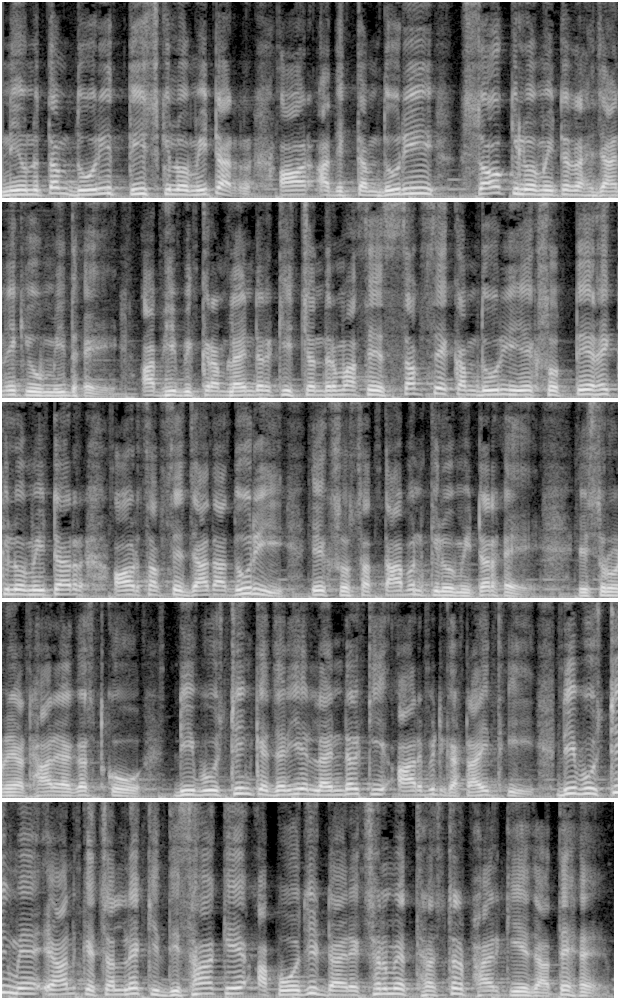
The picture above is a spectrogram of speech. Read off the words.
न्यूनतम दूरी 30 किलोमीटर और अधिकतम दूरी 100 किलोमीटर रह जाने की उम्मीद है। अभी विक्रम लैंडर की चंद्रमा से सबसे कम दूरी 113 किलोमीटर और सबसे ज़्यादा दूरी एक सौ सत्तावन किलोमीटर है। इसरो ने 18 अगस्त को डी बूस्टिंग के ज़रिए लैंडर की ऑर्बिट घटाई थी। डी बूस्टिंग में यान के चलने की दिशा के अपोजिट डायरेक्शन में थ्रस्टर फायर किए जाते हैं।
